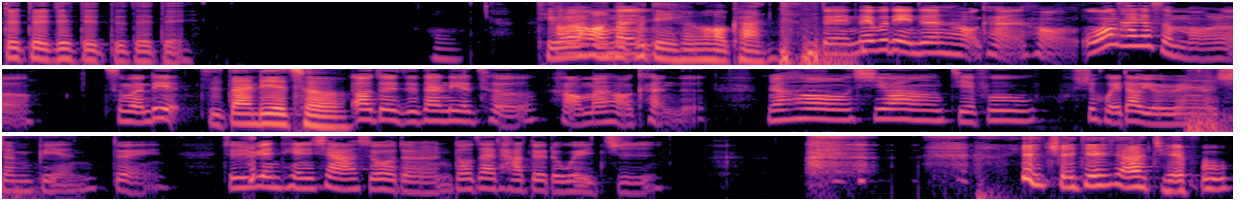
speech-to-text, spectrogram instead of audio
对对对对对对对。哦。题外话，那部电影很好看。对，那部电影真的很好看。好，我忘它叫什么了，什么列子弹列车？哦，对，子弹列车，好，蛮好看的。然后希望姐夫是回到有缘人身边，对，就是愿天下所有的人都在他对的位置。愿全天下的姐夫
